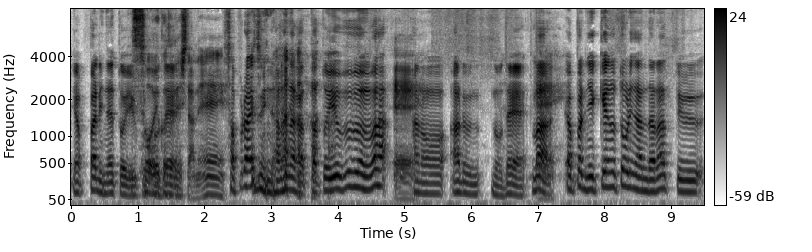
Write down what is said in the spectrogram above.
やっぱりねということででしたね。サプライズにならなかったという部分は、えー、あのあるのでまあ、やっぱり日経の通りなんだなっていう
